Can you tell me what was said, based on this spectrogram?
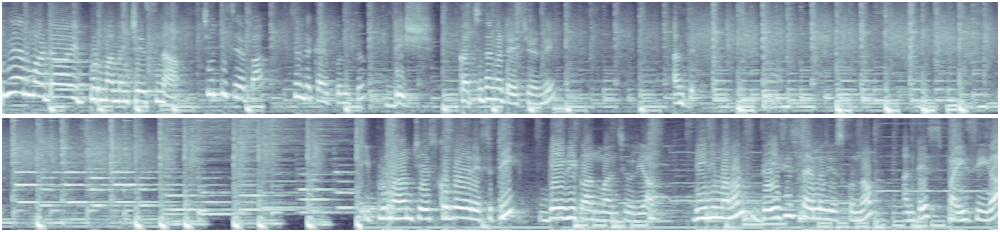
ఇదే అనమాట ఇప్పుడు మనం చేసిన చిట్టి చేప చింతకాయ పులుసు. డిష్. ఖచ్చితంగా టేస్ట్ చేయండి. అంతే. ఇప్పుడు మనం చేసుకోబోయే రెసిపీ బేబీ కార్న్ మంచూరియా దీన్ని మనం దేశీ స్టైల్లో చేసుకుందాం. అంటే స్పైసీగా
